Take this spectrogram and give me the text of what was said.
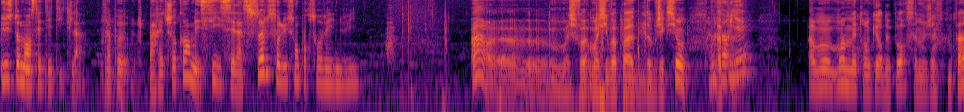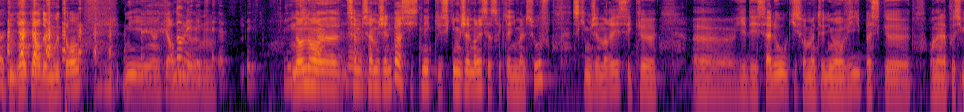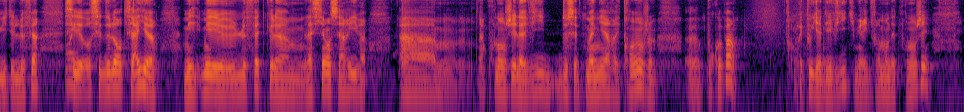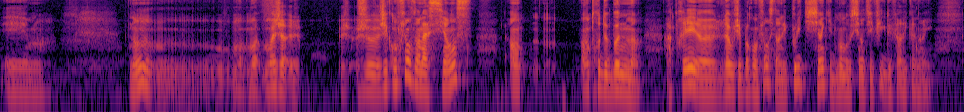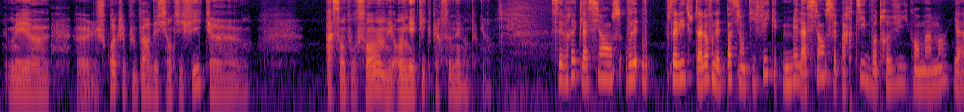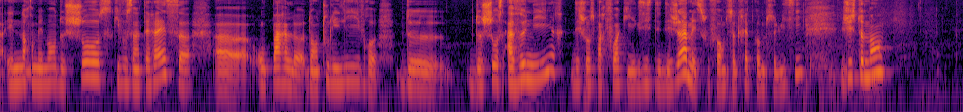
Justement, cette éthique-là, ça peut paraître choquant, mais si c'est la seule solution pour sauver une vie. Ah, euh, moi je vois, moi j'y vois pas d'objection. Vous le feriez? ah, moi, moi, mettre un cœur de porc, ça me gêne pas, ni un cœur de mouton, ni un cœur de. Non, mais non, non, euh, ça, me, me gêne pas. Si ce n'est que ce qui me gênerait, ce serait que l'animal souffre. Ce qui me gênerait, c'est que euh, il y ait des salauds qui soient maintenus en vie parce que on a la possibilité de le faire. C'est de l'ordre, c'est ailleurs. Mais, mais euh, le fait que la, la science arrive à, à, prolonger la vie de cette manière étrange, pourquoi pas? Après tout, il y a des vies qui méritent vraiment d'être prolongées. Et non, moi, moi j'ai confiance dans la science entre de bonnes mains. Après, euh, là où j'ai pas confiance, c'est dans les politiciens qui demandent aux scientifiques de faire des conneries. Mais euh, euh, je crois que la plupart des scientifiques, pas 100%, mais ont une éthique personnelle en tout cas. C'est vrai que la science, vous avez dit tout à l'heure, vous n'êtes pas scientifique, mais la science fait partie de votre vie quand même. Hein. Il y a énormément de choses qui vous intéressent. Euh, on parle dans tous les livres de, choses à venir, des choses parfois qui existent déjà, mais sous forme secrète comme celui-ci. Justement,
